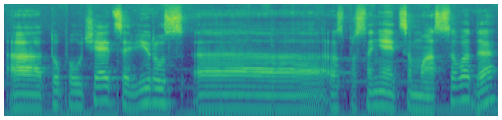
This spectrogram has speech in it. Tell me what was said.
то получается вирус распространяется массово, да,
